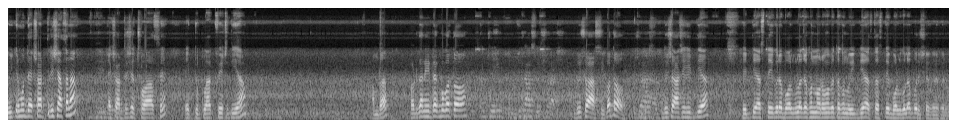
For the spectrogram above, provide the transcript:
উইকের মধ্যে একশো আটত্রিশে আছে না? একশো আটত্রিশের ছোঁয়া আছে। একটু প্লাগ ফিট দিয়া আমরা হটগান হিট রাখব কত? দুশো আশি। কত? দুশো আশি হিট দিয়া। হিট দিয়ে আস্তে করে বলগুলো যখন নরম হবে তখন উইক দিয়ে আস্তে আস্তে বলগুলো পরিষ্কার করে ফেলব।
